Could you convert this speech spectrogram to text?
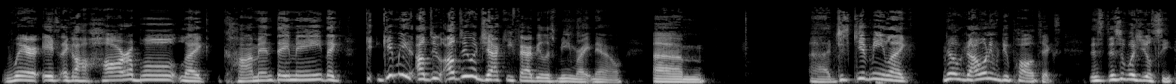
where it's like a horrible like comment they made. Like, g- give me, I'll do, I'll do a Jackie Fabulous meme right now. Um, uh, just give me like, no, no, I won't even do politics. This, this is what you'll see.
